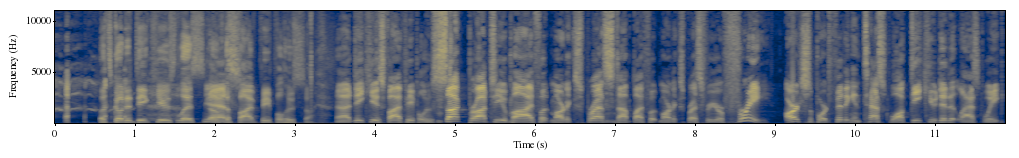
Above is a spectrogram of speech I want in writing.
Let's go to DQ's list of the five people who suck. Uh, DQ's five people who suck. Brought to you by Footmart Express. Stop by Footmart Express for your free arch support fitting and test walk. DQ did it last week.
